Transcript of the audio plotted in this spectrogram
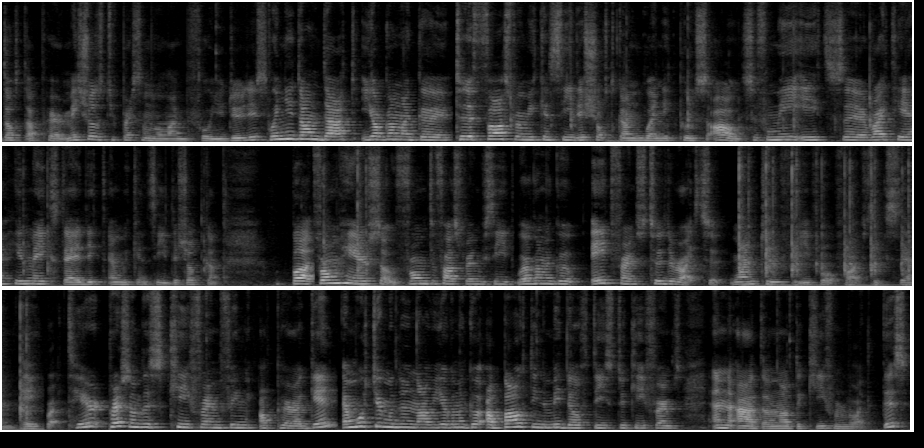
dot up here. Make sure that you press on the line before you do this. When you've done that, you're gonna go to the fast frame you can see the shotgun when it pulls out. So for me it's uh, right here, he makes the edit and we can see the shotgun. But from here, so from the fast frame we see, we're gonna go 8 frames to the right. So 1, 2, 3, 4, 5, 6, 7, 8. Right here, press on this keyframe thing up here again. And what you're gonna do now, you're gonna go about in the middle of these two keyframes and add another keyframe like this.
